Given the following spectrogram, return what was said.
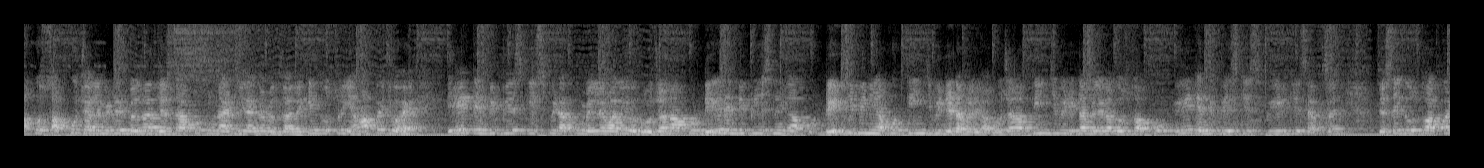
आपको सब कुछ अनलिमिटेड मिल रहा है, जैसे आपको टू में मिलता है। लेकिन दोस्तों यहाँ पे जो है एट एमबीपीएस की स्पीड आपको मिलने वाली है। रोज़ाना आपको डेढ़ एमबीपीएस नहीं आपको डेढ़ जीबी नहीं आपको तीन जीबी डेटा मिलेगा। रोज़ाना तीन जीबी डेटा मिलेगा दोस्तों आपको एट एमबीपीएस की स्पीड के हिसाब से। जैसे ही दोस्तों आपका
